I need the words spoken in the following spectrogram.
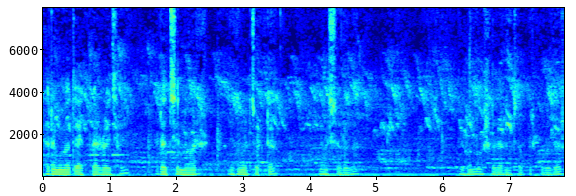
এখানে মূলত এক পেয়ার রয়েছে। এটা হচ্ছে নর দেখুন ওর চোখটা। মার্শাল্লাহ দেখুন, অসাধারণ চোখের কবুতর।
